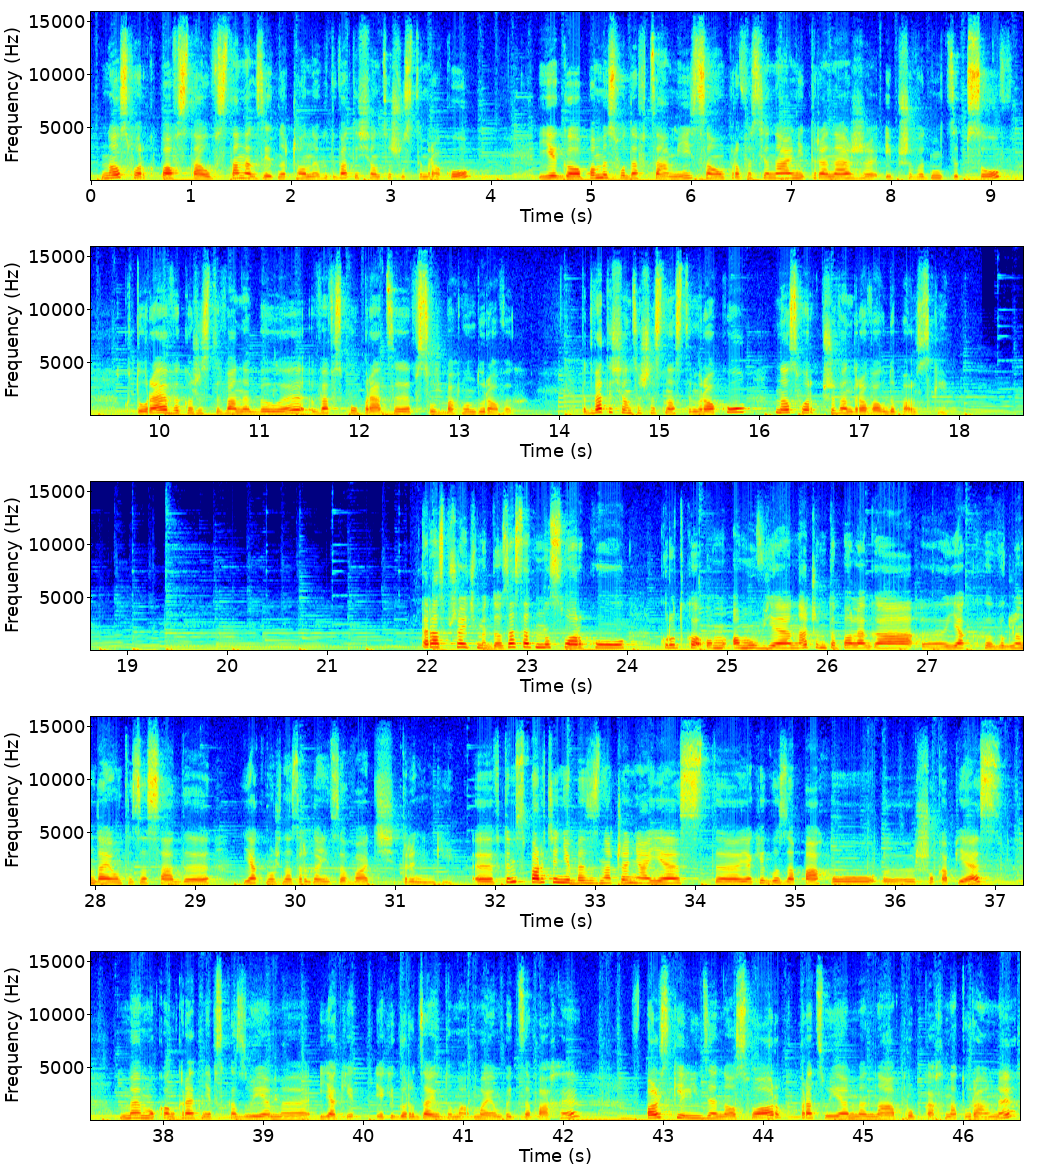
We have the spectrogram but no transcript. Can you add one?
Noswork powstał w Stanach Zjednoczonych w 2006 roku. Jego pomysłodawcami są profesjonalni trenerzy i przewodnicy psów, które wykorzystywane były we współpracy w służbach mundurowych. W 2016 roku Noswork przywędrował do Polski. Teraz przejdźmy do zasad Nosworku. Krótko om- omówię, na czym to polega, y, jak wyglądają te zasady, jak można zorganizować treningi. Y, W tym sporcie nie bez znaczenia jest, y, jakiego zapachu szuka pies. My mu konkretnie wskazujemy, jakie, jakiego rodzaju to ma, mają być zapachy. W polskiej lidze Noswork pracujemy na próbkach naturalnych.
